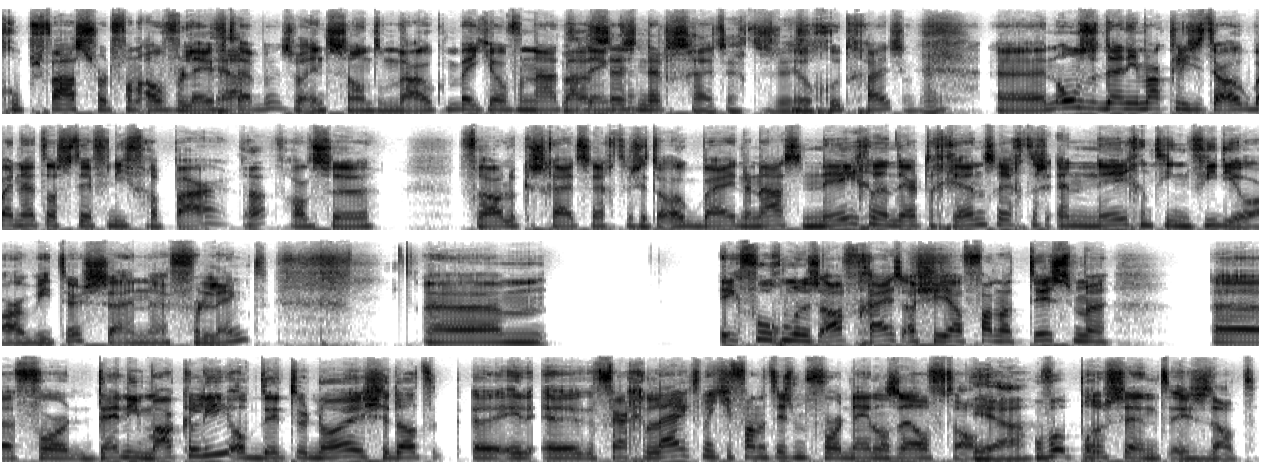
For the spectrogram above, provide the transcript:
de groepsfase soort van overleefd Ja. hebben. Dat is wel interessant om daar ook een beetje over na te Maar denken. 36 scheidsrechters dus. Heel goed, Gijs. Eh, en onze Danny Makkely zit er ook bij, net als Stephanie Frappard. Ja. Franse vrouwelijke scheidsrechter zit er ook bij. Daarnaast 39 grensrechters en 19 videoarbiters zijn eh, verlengd. Ehm, ik vroeg me dus af, Gijs, als je jouw fanatisme eh, voor Danny Makkely op dit toernooi, als je dat eh, eh, vergelijkt met je fanatisme voor het Nederlands elftal, Ja. hoeveel procent is dat?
